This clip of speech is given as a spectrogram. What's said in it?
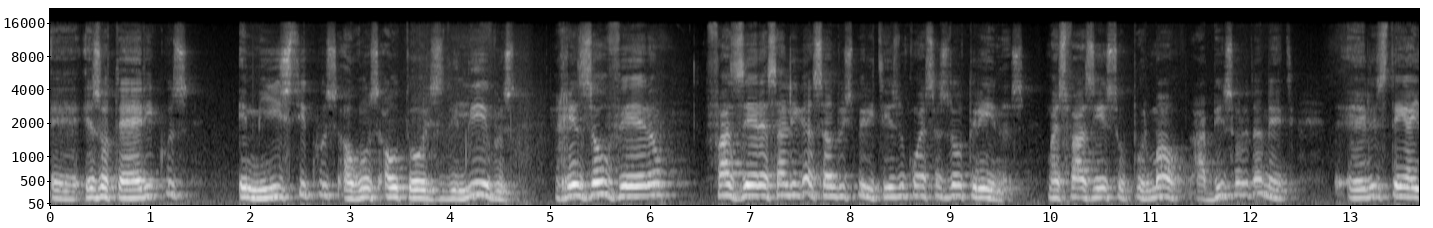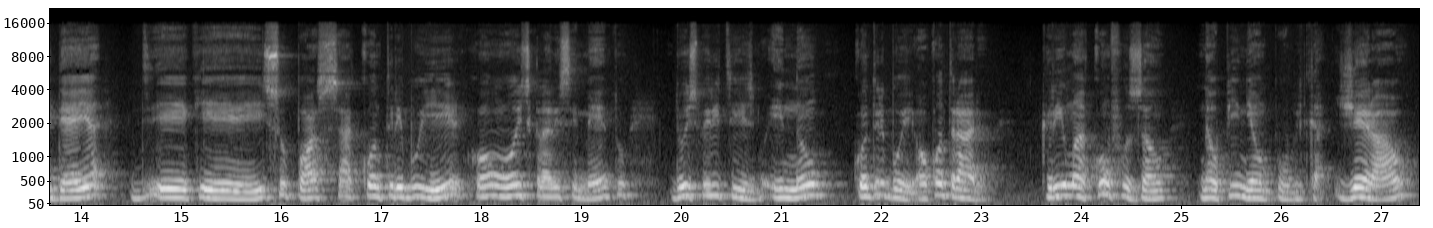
é, esotéricos e místicos, alguns autores de livros, resolveram fazer essa ligação do espiritismo com essas doutrinas. Mas fazem isso por mal? Absolutamente. Eles têm a ideia de que isso possa contribuir com o esclarecimento do espiritismo e não contribui, ao contrário, cria uma confusão na opinião pública geral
